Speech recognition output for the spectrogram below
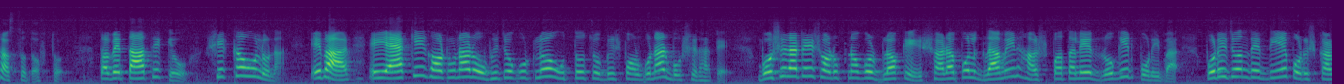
স্বাস্থ্য দফতর। তবে তা থেকেও শিক্ষা হলো না। এবার এই একই ঘটনার অভিযোগ উঠল উত্তর চব্বিশ পরগনার বসিরহাটে। বসিরহাটে স্বরূপনগর ব্লকে সারাপোল গ্রামীণ হাসপাতালের রোগীর পরিবার পরিজনদের দিয়ে পরিষ্কার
